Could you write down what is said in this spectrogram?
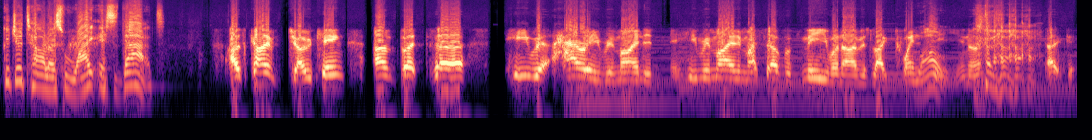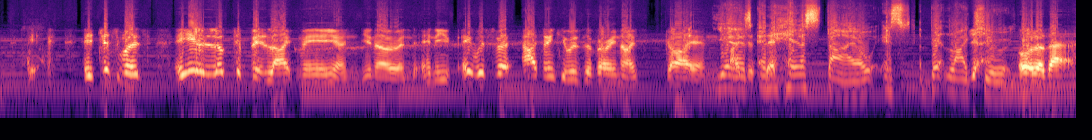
Could you tell us why is that? I was kind of joking, um, but uh, he re- Harry reminded he reminded myself of me when I was like 20. Wow. You know, Like, it, it just was. He looked a bit like me, and you know, and, and he it was. ve- I think he was a very nice guy, and I yes, and said, hairstyle is a bit like yeah, you. all of that.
